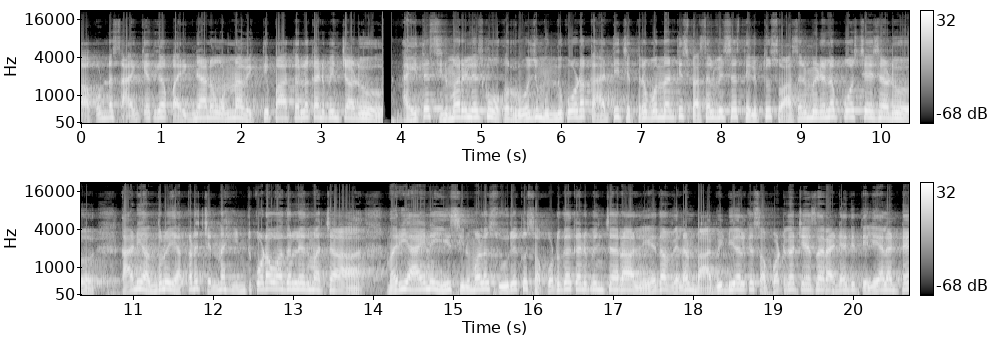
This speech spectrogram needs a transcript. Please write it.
కాకుండా సాంకేతిక పరిజ్ఞానం ఉన్న వ్యక్తి పాత్రలో కనిపించాడు. అయితే సినిమా రిలీజ్కు ఒక రోజు ముందు కూడా కార్తీ చిత్ర బృందానికి స్పెషల్ విషెస్ తెలుపుతూ సోషల్ మీడియాలో పోస్ట్ చేశాడు. కానీ అందులో ఎక్కడ చిన్న హింట్ కూడా వదలలేదు మచ్చా. మరి ఆయన ఈ సినిమాలో సూర్యకు సపోర్ట్గా కనిపించారా? లేదా విలన్ బాబీ డియోల్కి సపోర్ట్గా చేశారా అనేది తెలియాలంటే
